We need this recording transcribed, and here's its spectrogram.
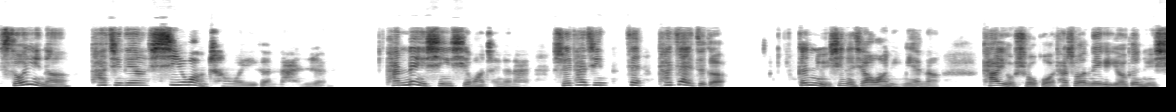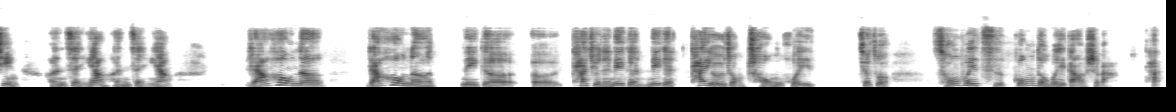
所以呢，他今天希望成为一个男人，他内心希望成一个男人，所以他今在他在这个跟女性的交往里面呢，他有说过，他说那个有个女性很怎样，很怎样。然后呢，然后呢，那个呃，他觉得那个那个他有一种重回叫做重回子宫的味道是吧？他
